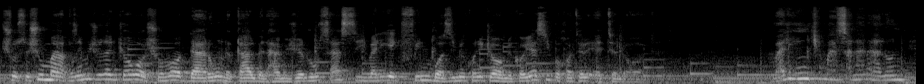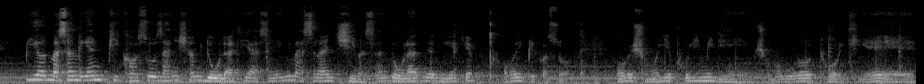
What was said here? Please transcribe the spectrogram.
شستشو مغزی می‌شدن که آقا شما درون قلبت همیشه روس هستی ولی یک فیلم بازی می‌کنی که آمریکایی هستی به خاطر اطلاعات. ولی این که مثلا الان بیاد مثلا میگن پیکاسو زنش هم دولتی هست یعنی مثلا چی؟ مثلا دولت میاد میگه که آقای پیکاسو ما به شما یه پولی میدیم. شما برو ترکیه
